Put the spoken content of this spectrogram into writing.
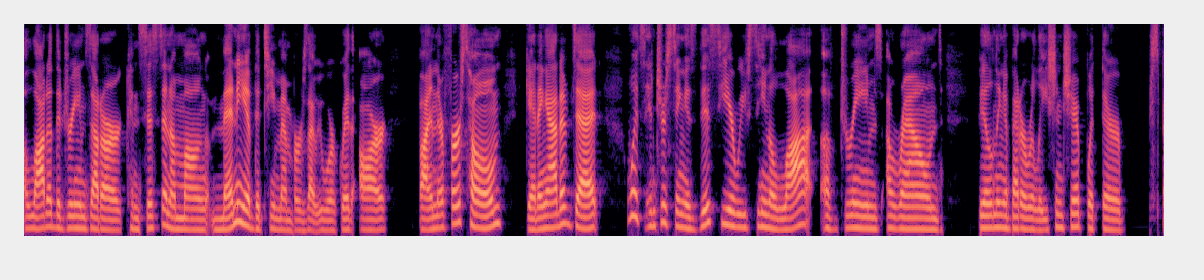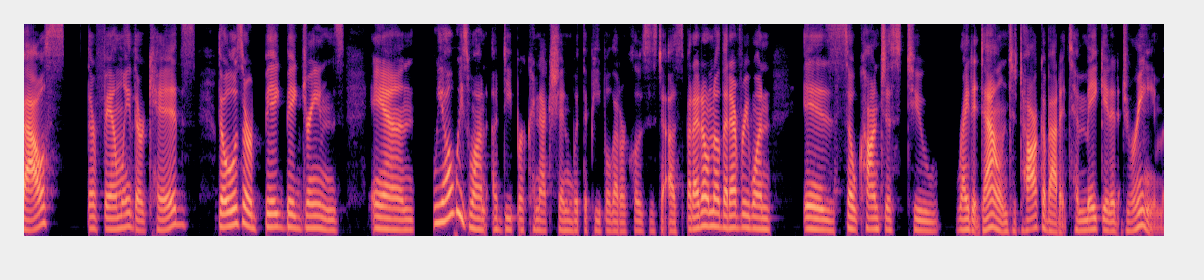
a lot of the dreams that are consistent among many of the team members that we work with are buying their first home, getting out of debt. What's interesting is this year we've seen a lot of dreams around building a better relationship with their spouse, their family, their kids. Those are big, big dreams. And we always want a deeper connection with the people that are closest to us. But I don't know that everyone is so conscious to write it down, to talk about it, to make it a dream.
